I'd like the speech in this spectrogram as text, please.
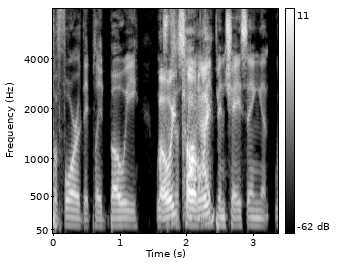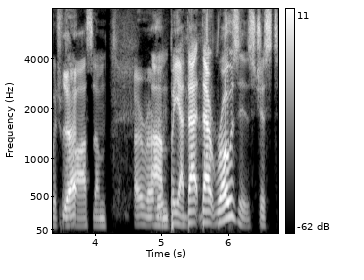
before they played Bowie. Which Bowie, was a song totally. I'd been chasing, and- which was Yeah. awesome. i remember Um, but yeah, that that roses just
